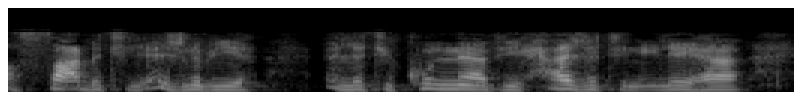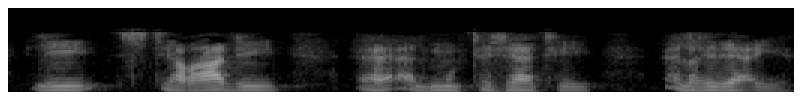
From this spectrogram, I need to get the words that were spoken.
الصعبة الأجنبية التي كنا في حاجة إليها لاستيراد آه، المنتجات الغذائية.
